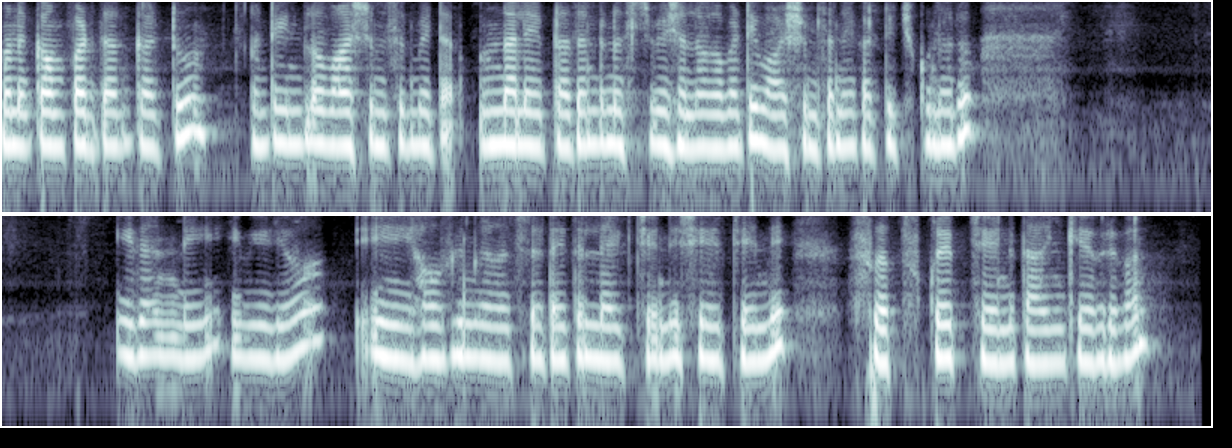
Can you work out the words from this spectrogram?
మన కంఫర్ట్ తగ్గట్టు. అంటే ఇంట్లో వాష్రూమ్స్ బెటర్ ఉండాలి. ప్రజెంట్ ఉన్న సిచ్యువేషన్లో కాబట్టి వాష్రూమ్స్ అనేవి కట్టించుకున్నారు. ఇదండి ఈ వీడియో. ఈ హౌస్ కనుక నచ్చినట్టయితే లైక్ చేయండి షేర్ చేయండి సబ్స్క్రైబ్ చేయండి. Thank you everyone.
